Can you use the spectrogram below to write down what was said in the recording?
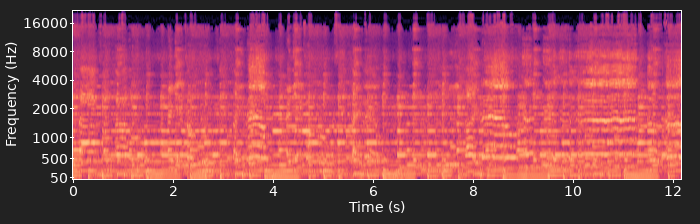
คนดาคนตาคนหูไอนี้ก็ครูใส่แล้วไอนี้ก็ครูส่แก่แล้วเออเออเออ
